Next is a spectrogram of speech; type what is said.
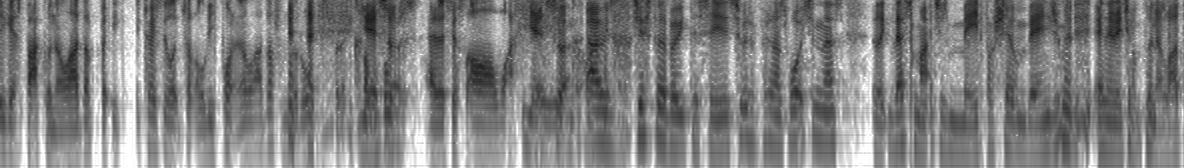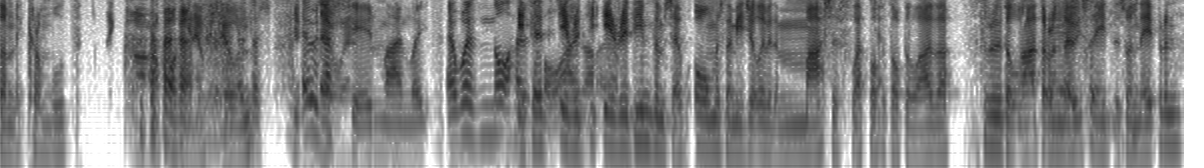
he gets back on the ladder, but he, he tries to like sort of leap onto the ladder from the ropes, but it Yeah, crumbles, so- and it's just oh, what a Yeah, shame. so I was just about to say, so when I was watching this, like this match is made for Shelton Benjamin, and then he jumped on a ladder and it crumbled. Like, oh, fucking it was a, it was a It shame, man. Like it was not He his did. fault. He, rede- he redeemed himself almost immediately with a massive flip off the top of the ladder through the ladder on the outside that's on the apron.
